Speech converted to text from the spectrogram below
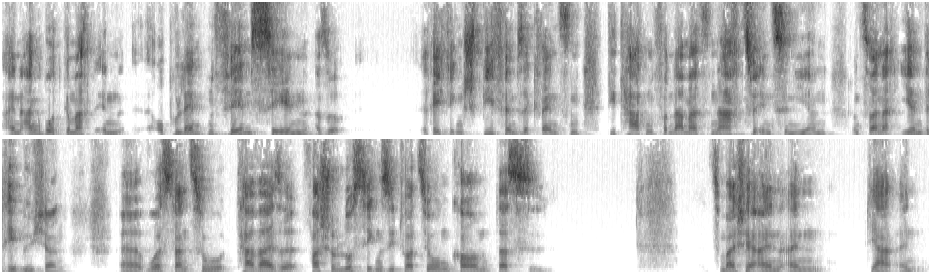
ein Angebot gemacht in opulenten Filmszenen, also richtigen Spielfilmsequenzen, die Taten von damals nachzuinszenieren, und zwar nach ihren Drehbüchern, äh, wo es dann zu teilweise fast schon lustigen Situationen kommt, dass zum Beispiel ein, ein, ja, ein,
